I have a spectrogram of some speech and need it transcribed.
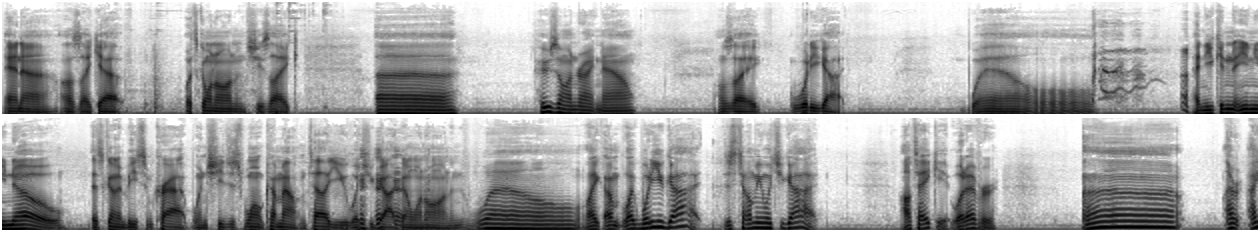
and uh, I was like, "Yeah, what's going on?" And she's like, "Uh, who's on right now?" I was like, "What do you got?" Well, and you can and you know it's going to be some crap when she just won't come out and tell you what you got going on. And well, like I'm like, what do you got? Just tell me what you got. I'll take it. Whatever. Uh, I, I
